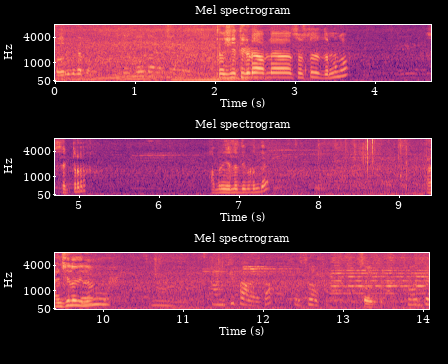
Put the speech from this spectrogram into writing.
सौ रुपये का तशी तिकडे आपल्या स्वस्त देतो ना तो? सेक्टर आपण गेलं तिकडून ते? ऐंशीला दिलं ना? आहे का? सौ. रुपये.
